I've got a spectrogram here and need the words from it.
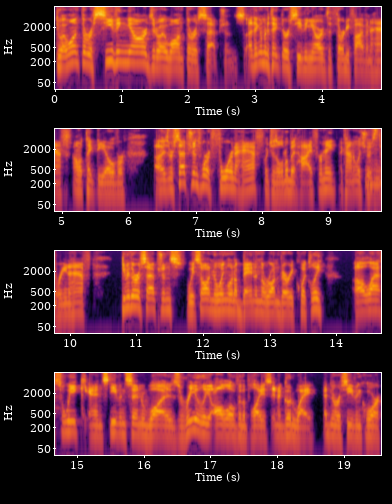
Do I want the receiving yards or do I want the receptions? I think I'm going to take the receiving yards at 35 and a half. I'll take the over. Uh, his receptions were at four and a half, which is a little bit high for me. I kind of wish it was Mhm. three and a half. Give me the receptions. We saw New England abandon the run very quickly uh, last week, and Stevenson was really all over the place in a good way in the receiving core.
